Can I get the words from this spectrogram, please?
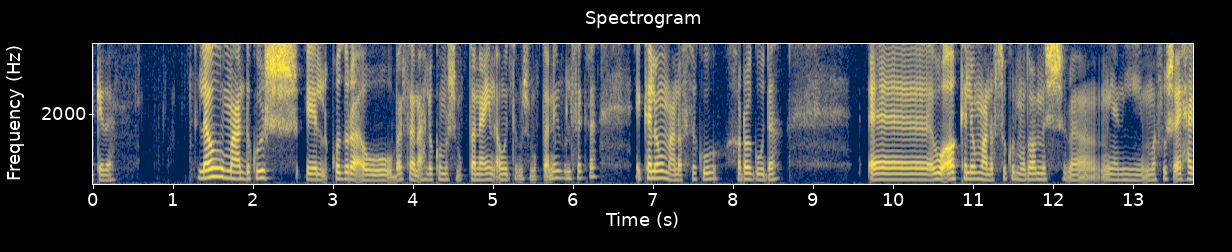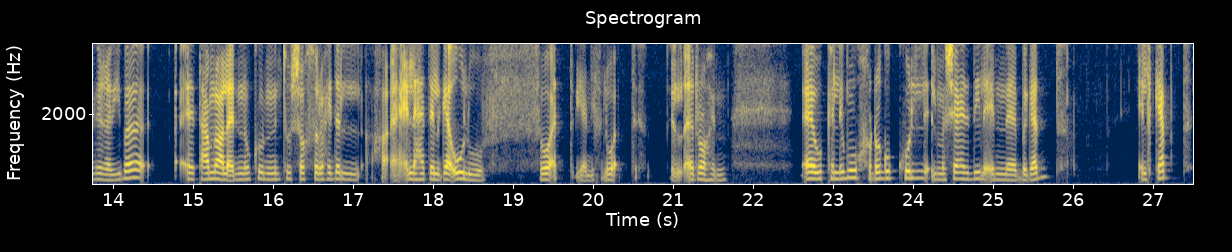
كده. لو ما عندكوش القدرة أو مثلا أهلكم مش مقتنعين أو أنتوا مش مقتنعين بالفكرة اتكلموا مع نفسكم خرجوا ده. أه وآه اتكلموا مع نفسكم الموضوع مش ما- يعني ما فيهوش أي حاجة غريبة. اتعاملوا على انكم ان أنتوا الشخص الوحيد ال- اللي هتلجأوا له في وقت يعني في الوقت ال- الراهن. أه واتكلموا وخرجوا كل المشاعر دي لأن بجد الكبت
